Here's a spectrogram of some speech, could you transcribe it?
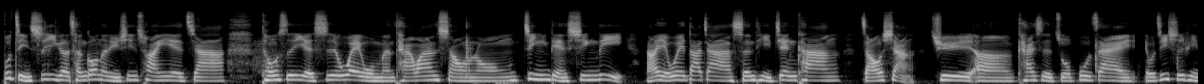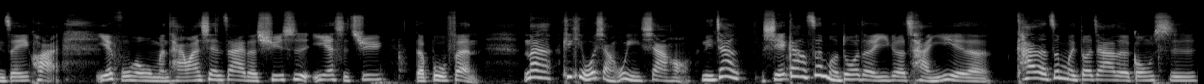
不仅是一个成功的女性创业家，同时也是为我们台湾小农尽一点心力，然后也为大家身体健康着想，去呃开始逐步在有机食品这一块，也符合我们台湾现在的趋势 ESG 的部分。那 Kiki，我想问一下哈，你这样斜杠这么多的一个产业的。开了这么多家的公司，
